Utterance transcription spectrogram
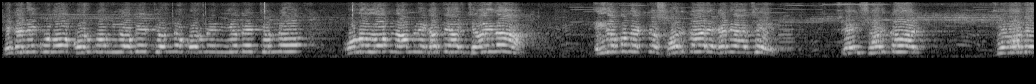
সেখানে কোনো কর্ম নিয়োগের জন্য, কর্মে নিয়োগের জন্য কোনো লোক নাম লেখাতে আর যায় না। এইরকম একটা সরকার এখানে আছে। সেই সরকার যেভাবে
